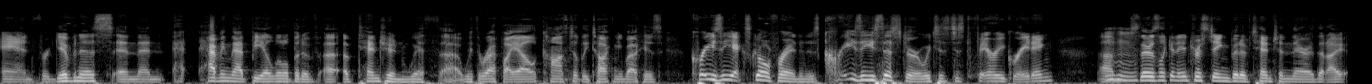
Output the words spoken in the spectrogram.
and forgiveness, and then ha- having that be a little bit of uh, of tension with uh, with Rafael constantly talking about his crazy ex girlfriend and his crazy sister, which is just very grating. Um, So there's like an interesting bit of tension there that I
